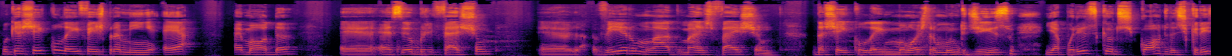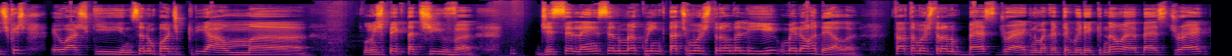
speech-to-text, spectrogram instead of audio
O que a Shea Coulee fez para mim é, é moda, é, é sobre fashion. É, ver um lado mais fashion da Shea Coulee mostra muito disso e é por isso que eu discordo das críticas. Eu acho que você não pode criar uma uma expectativa de excelência numa Queen que tá te mostrando ali o melhor dela. Se ela tá mostrando Best Drag numa categoria que não é Best Drag,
